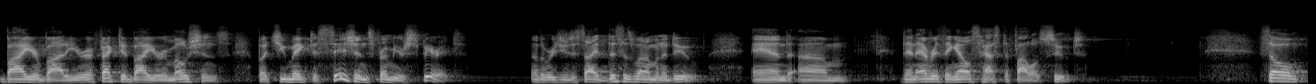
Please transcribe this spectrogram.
by your body, you're affected by your emotions, but you make decisions from your spirit. In other words, you decide, this is what I'm going to do. And um, then everything else has to follow suit. So,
